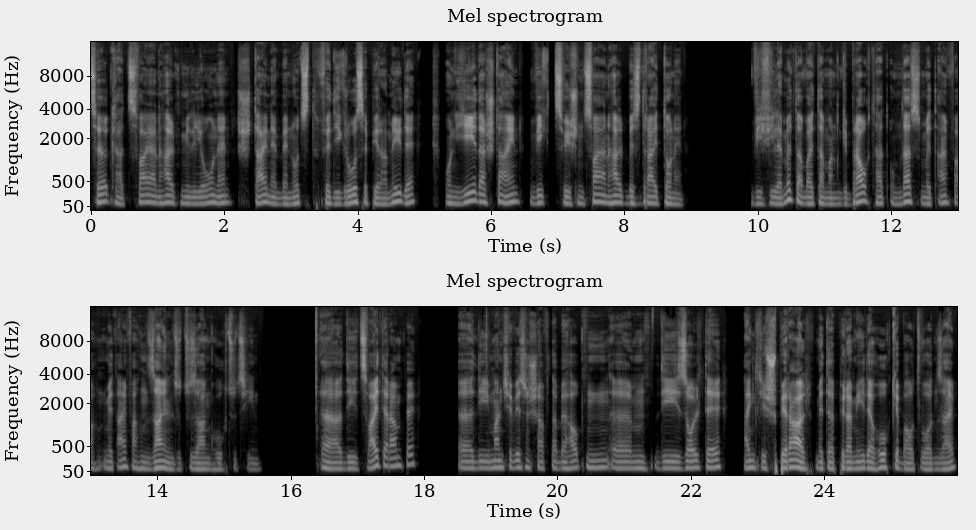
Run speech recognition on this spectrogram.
circa zweieinhalb Millionen Steine benutzt für die große Pyramide und jeder Stein wiegt zwischen zweieinhalb bis drei Tonnen. Wie viele Mitarbeiter man gebraucht hat, um das mit, einfach, mit einfachen Seilen sozusagen hochzuziehen. Äh, die zweite Rampe, äh, die manche Wissenschaftler behaupten, ähm, die sollte eigentlich spiral mit der Pyramide hochgebaut worden sein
